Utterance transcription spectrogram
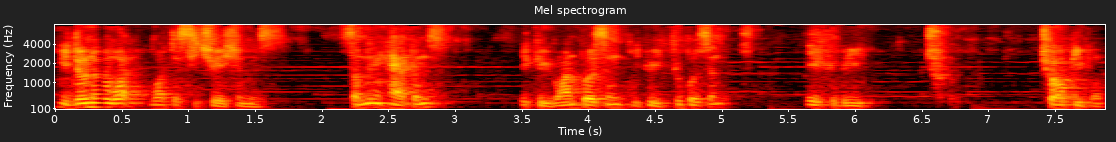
you don't know what, what the situation is. Something happens, it could be one person, it could be two person, it could be 12 people.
